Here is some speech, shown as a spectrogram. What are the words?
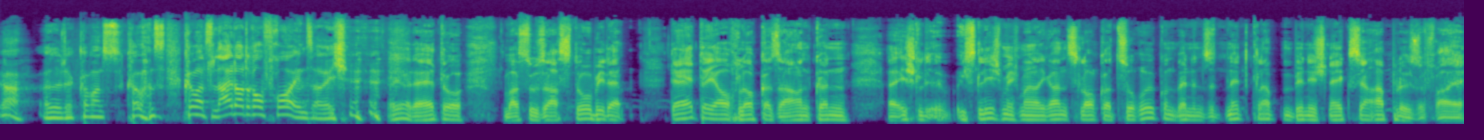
ja, also da können wir uns, können wir uns, können wir uns leider drauf freuen, sag ich. Ja, der hätte, was du sagst, Tobi, der, der hätte ja auch locker sagen können, äh, ich, ich lege mich mal ganz locker zurück und wenn es nicht klappt, bin ich nächstes Jahr ablösefrei.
